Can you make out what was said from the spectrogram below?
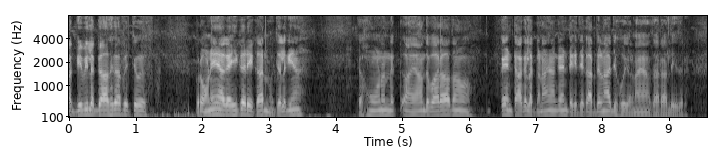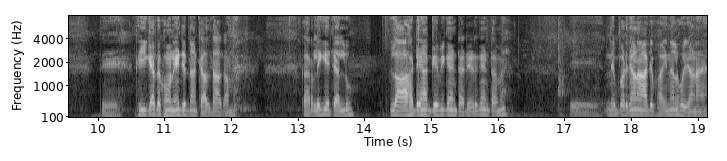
ਅੱਗੇ ਵੀ ਲੱਗਾ ਸੀਗਾ ਵਿੱਚ ਪਰੌਣੇ ਆ ਗਏ ਸੀ ਘਰੇ, ਘਰ ਨੂੰ ਚਲ ਗਿਆ ਤੇ ਹੁਣ ਨਿਕ- ਆਇਆ ਦੁਬਾਰਾ ਤਾਂ ਘੰਟਾ ਕੁ ਲੱਗਣਾ ਆ, ਘੰਟੇ ਕੁ ਚ ਕਰ ਦੇਣਾ, ਅੱਜ ਹੋ ਜਾਣਾ ਆ ਸਾਰਾ ਲੇਜ਼ਰ। ਤੇ ਠੀਕ ਆ ਦਿਖਾਉਣੇ ਜਿੱਦਾਂ ਚੱਲਦਾ ਕੰਮ। ਕਰ ਲਈਏ ਚਾਲੂ। ਲਾ ਹਟਿਆ ਅੱਗੇ ਵੀ ਘੰਟਾ, ਡੇਢ ਘੰਟਾ ਮੈਂ। ਤੇ ਨਿਬੜ ਜਾਣਾ, ਅੱਜ ਫਾਈਨਲ ਹੋ ਜਾਣਾ ਆ।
